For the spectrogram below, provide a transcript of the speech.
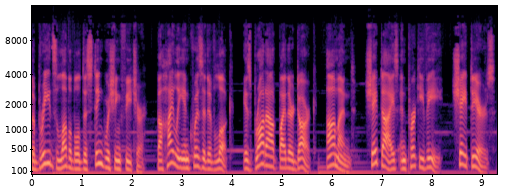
The breed's lovable distinguishing feature, the highly inquisitive look, is brought out by their dark, almond shaped eyes and perky V shaped ears.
